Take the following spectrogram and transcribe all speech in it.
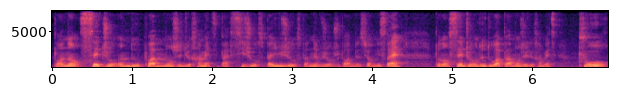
pendant 7 jours, on ne doit pas manger du Ce C'est pas 6 jours, c'est pas 8 jours, c'est pas 9 jours, je parle bien sûr en Israël. Pendant 7 jours, on ne doit pas manger du chametz. Pour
